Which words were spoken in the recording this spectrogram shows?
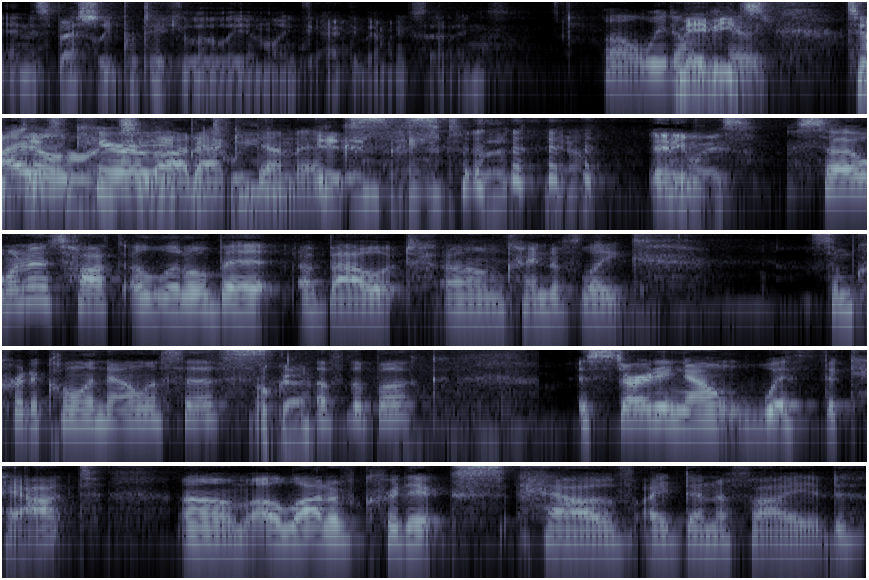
and especially particularly in like academic settings well, we don't maybe care. it's to I differentiate between academics. it and paint but yeah anyways So I want to talk a little bit about um, kind of like some critical analysis Okay. of the book. Starting out with the cat, um, a lot of critics have identified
